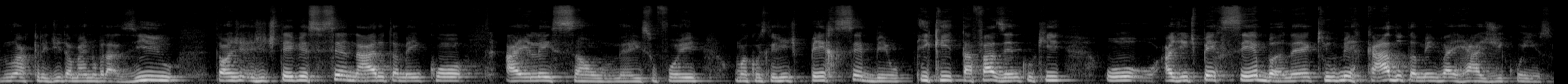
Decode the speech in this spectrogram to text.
não acredita mais no Brasil. Então a gente teve esse cenário também com a eleição, né? Isso foi uma coisa que a gente percebeu e que está fazendo com que o, a gente perceba né, que o mercado também vai reagir com isso,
